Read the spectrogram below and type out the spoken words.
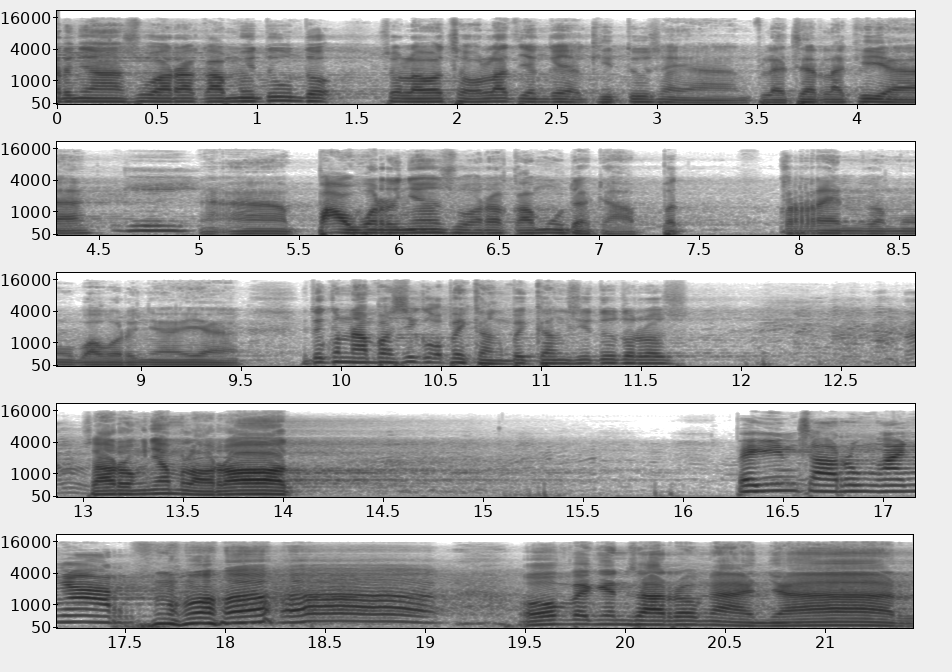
karakternya suara kamu itu untuk sholawat-sholat yang kayak gitu sayang. Belajar lagi ya. Nah, powernya suara kamu udah dapet. Keren kamu powernya ya. Itu kenapa sih kok pegang-pegang situ terus? Sarungnya melorot. Pengen sarung anyar. oh pengen sarung anyar.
